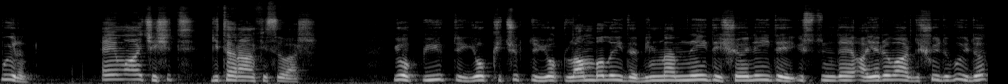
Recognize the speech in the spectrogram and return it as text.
Buyurun. Envai çeşit gitar amfisi var. Yok büyüktü, yok küçüktü, yok lambalıydı, bilmem neydi, şöyleydi, üstünde ayarı vardı, şuydu buydu.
